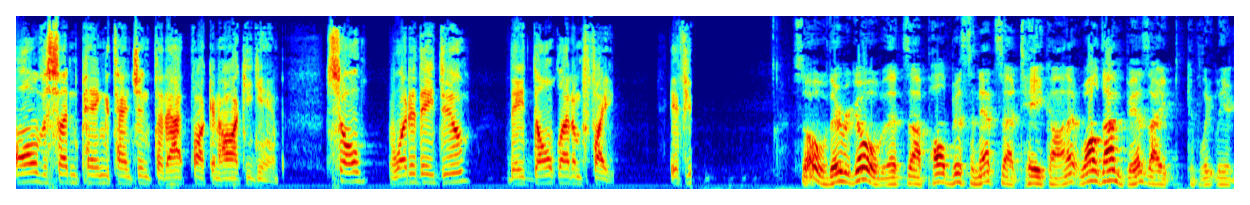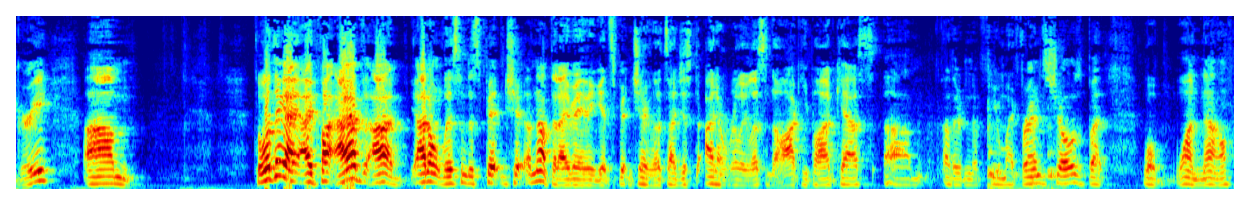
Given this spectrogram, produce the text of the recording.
all of a sudden paying attention to that fucking hockey game. So what do they do? They don't let them fight. If you So there we go. That's uh, Paul Bissonnette's uh, take on it. Well done, Biz. I completely agree. Um, the one thing I I, I have I, I don't listen to Spit and Chick. Not that I have anything against Spit and Chicklets. I just I don't really listen to hockey podcasts um, other than a few of my friends' shows. But well, one now.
